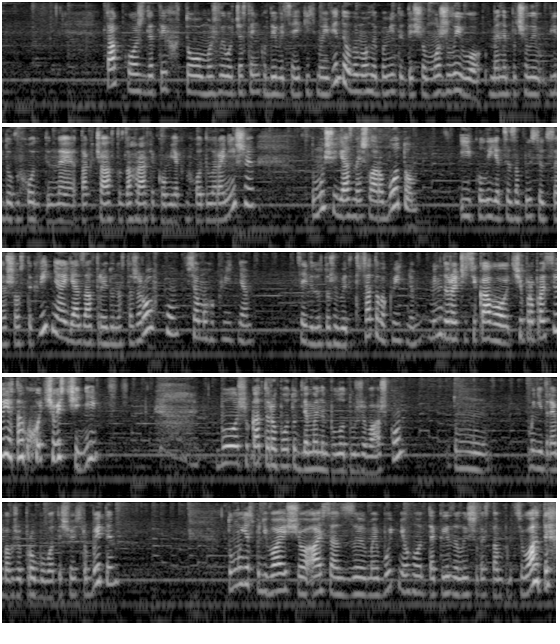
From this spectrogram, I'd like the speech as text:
Також для тих, хто, можливо, частенько дивиться якісь мої відео, ви могли помітити, що, можливо, в мене почали відео виходити не так часто за графіком, як виходили раніше, тому що я знайшла роботу. І коли я це записую, це 6 квітня. Я завтра йду на стажировку 7 квітня. Цей відео дуже вийти 30 квітня. Мені, до речі, цікаво, чи пропрацюю я там хоч щось чи ні. Бо шукати роботу для мене було дуже важко, тому мені треба вже пробувати щось робити. Тому я сподіваюся, що Ася з майбутнього таки залишилась там працювати.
